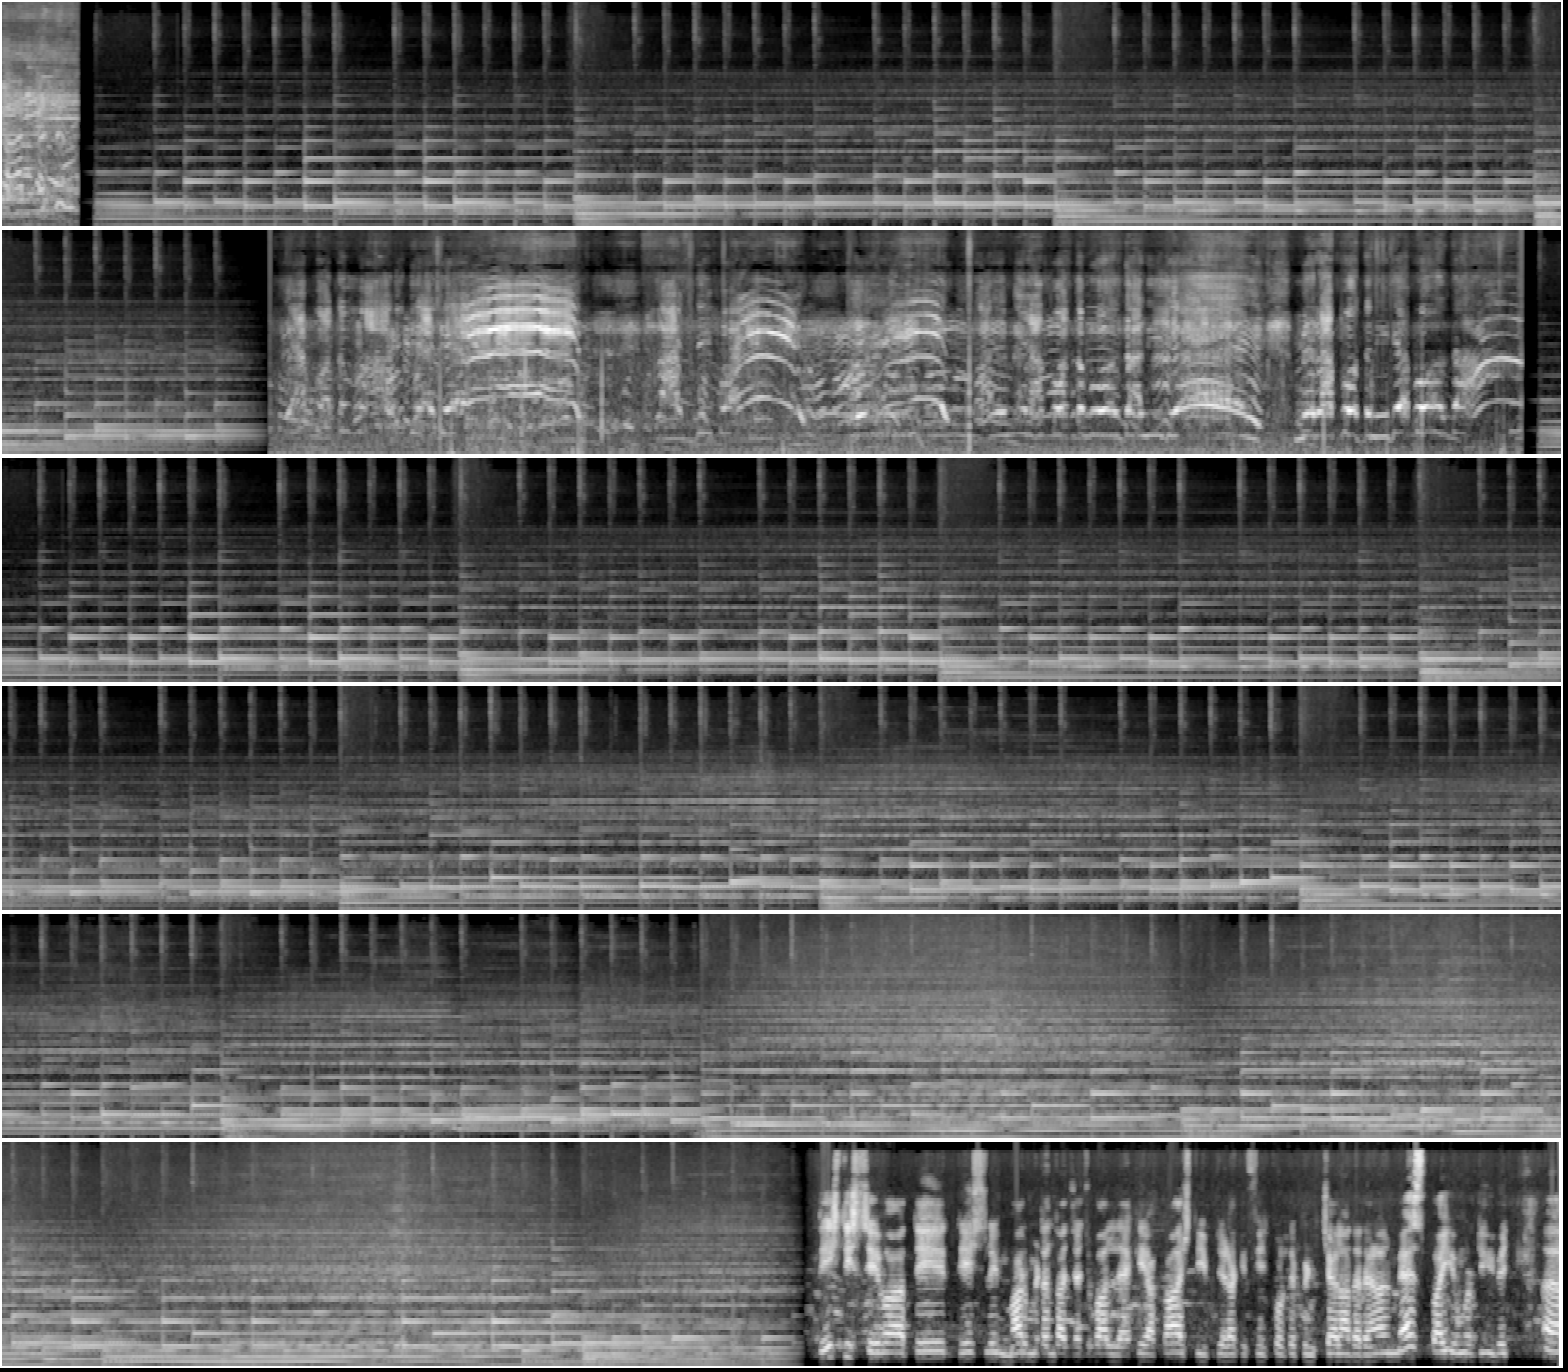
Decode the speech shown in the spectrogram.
ਕਰਨੀਆਂ ਸੀ ਪੁੱਤ ਮਾਰ ਦੇ ਦੇ ਸਾਡੀ ਬਾਈ ਹਾਏ ਮੇਰਾ ਦੇਸ਼ ਦੀ ਸੇਵਾ ਤੇ ਦੇਸ਼ ਲਈ ਮਰ ਮਿਟਣ ਦਾ ਜਜ਼ਬਾ ਲੈ ਕੇ ਆਕਾਸ਼ਦੀਪ, ਜਿਹੜਾ ਕਿ ਫਰੀਦਕੋਟ ਦੇ ਪਿੰਡ ਚੈਲਾ ਦਾ ਰਹਿਣ ਵਾਲਾ, ਮਹਿਜ਼ 22 ਉਮਰ ਦੀ ਵਿੱਚ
